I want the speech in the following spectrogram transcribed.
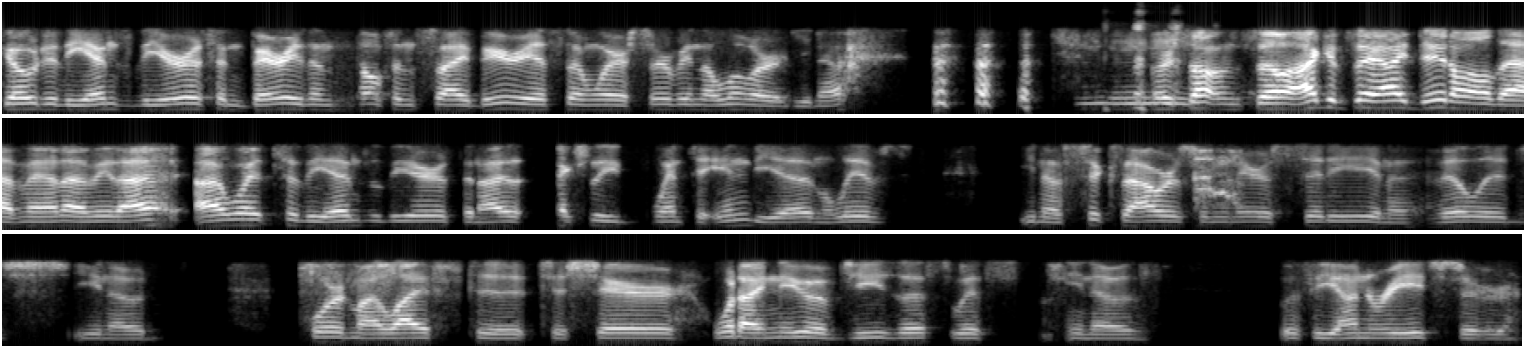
go to the ends of the earth and bury themselves in Siberia somewhere serving the Lord, you know. mm-hmm. or something. So I could say I did all that, man. I mean, I I went to the ends of the earth, and I actually went to India and lived, you know, six hours from the nearest city in a village, you know, poured my life to to share what I knew of Jesus with you know with the unreached or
